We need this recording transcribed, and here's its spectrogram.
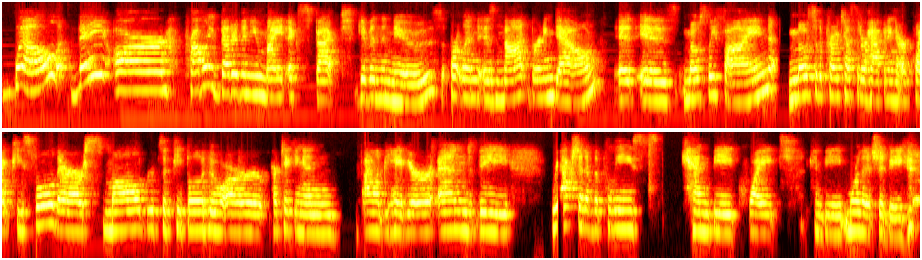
Well, they are probably better than you might expect given the news. Portland is not burning down. It is mostly fine. Most of the protests that are happening are quite peaceful. There are small groups of people who are partaking in violent behavior, and the reaction of the police can be quite can be more than it should be.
